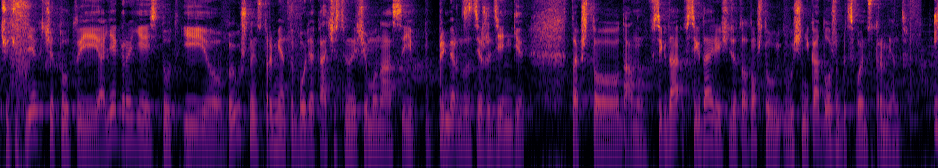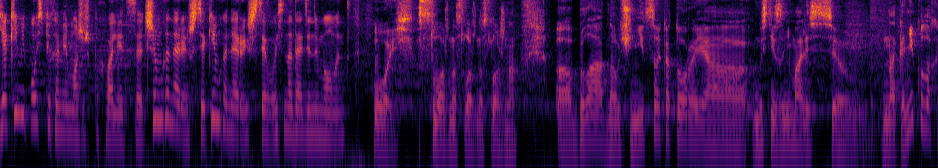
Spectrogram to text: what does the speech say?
чуть-чуть легче тут и аллегра есть тут и бэушные инструменты более качественные чем у нас и примерно за те же деньги так что да ну всегда всегда речь идет о том что у ученика должен быть свой инструмент якімі поспехами можешь похвалиться чым ганарышься кім ганарышься ганарышся вось на дадзены момент ой сложно сложно сложно а, была одна ученица которая мы с ней занимались э, на каникулах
